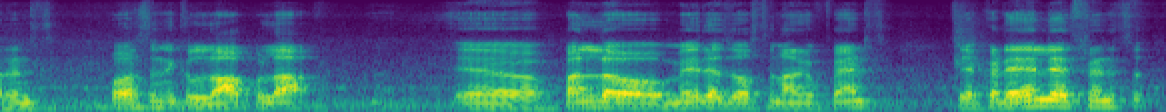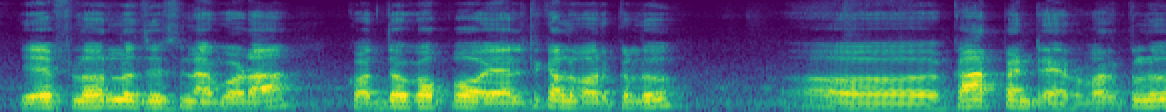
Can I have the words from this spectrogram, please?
ఫ్రెండ్స్. పర్సన్కి లోపల పనిలో మీరే చూస్తున్నారు ఫ్రెండ్స్. ఇక్కడ ఏం లేదు ఫ్రెండ్స్. ఏ ఫ్లోర్లో చూసినా కూడా కొద్ది గొప్ప ఎలక్ట్రికల్ వర్కులు కార్పెంటర్ వర్కులు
